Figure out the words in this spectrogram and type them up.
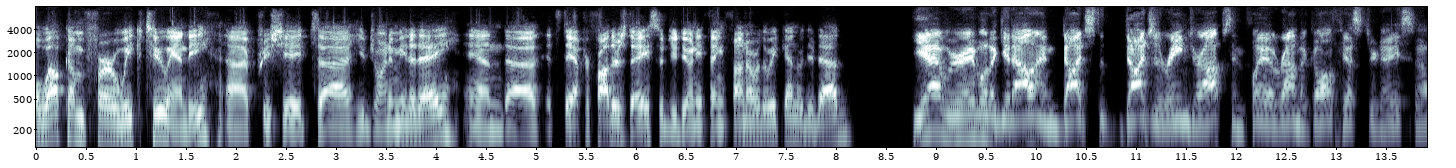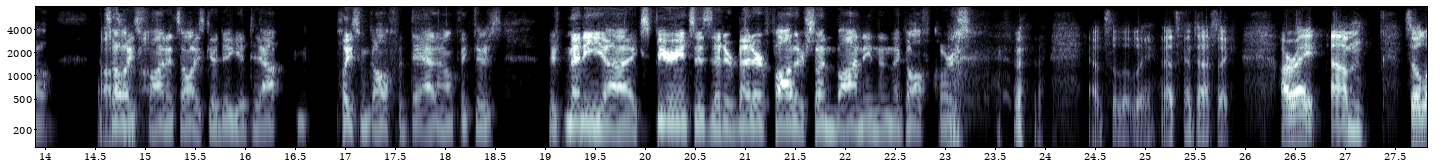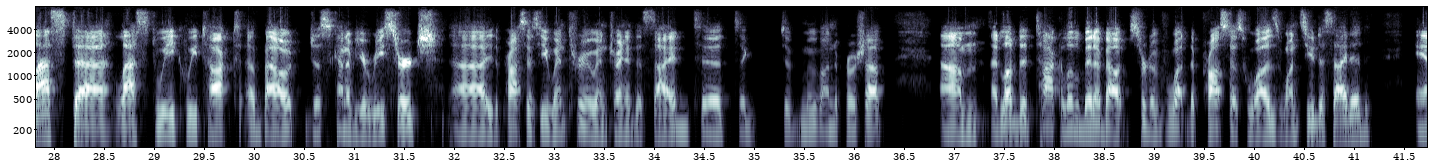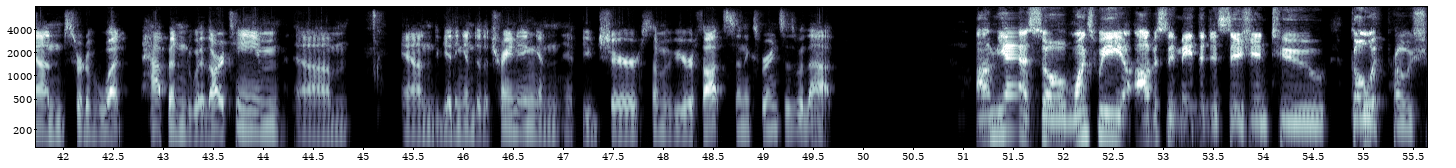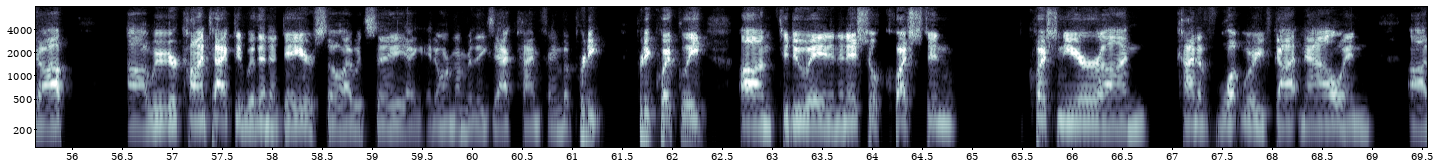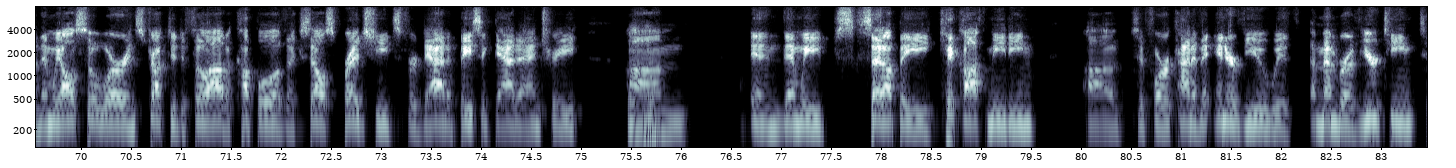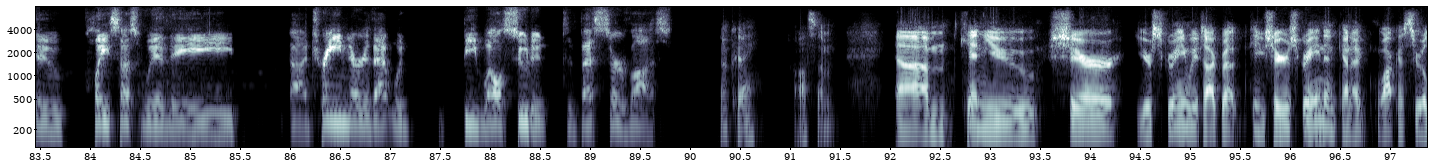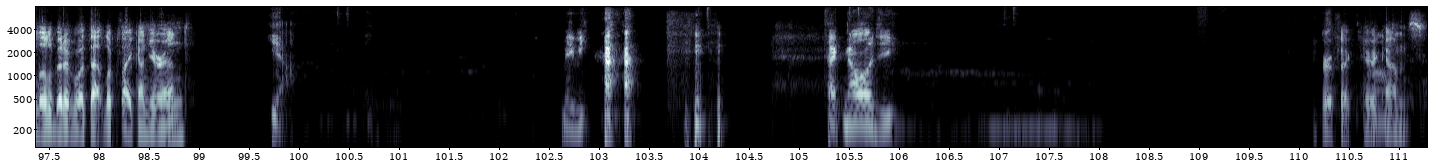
Well, welcome for week two, Andy. I uh, appreciate uh, you joining me today. And uh, it's day after Father's Day. So, did you do anything fun over the weekend with your dad? Yeah, we were able to get out and dodge the, dodge the raindrops and play a round of golf yesterday. So it's awesome. always fun. It's always good to get to out play some golf with dad. I don't think there's there's many uh, experiences that are better father son bonding than the golf course. Absolutely, that's fantastic. All right, um, so last uh, last week we talked about just kind of your research, uh, the process you went through, and trying to decide to to to move on to ProShop. Um, I'd love to talk a little bit about sort of what the process was once you decided, and sort of what happened with our team, um, and getting into the training, and if you'd share some of your thoughts and experiences with that. Um, yeah, so once we obviously made the decision to go with ProShop, uh, we were contacted within a day or so. I would say I, I don't remember the exact time frame, but pretty pretty quickly um, to do a, an initial question questionnaire on kind of what we've got now, and uh, then we also were instructed to fill out a couple of Excel spreadsheets for data, basic data entry, mm-hmm. um, and then we set up a kickoff meeting uh, to for kind of an interview with a member of your team to place us with a uh, trainer that would be well suited to best serve us. Okay, awesome. Um, can you share your screen? We talked about, can you share your screen and kind of walk us through a little bit of what that looked like on your end? Yeah. Maybe. Technology. Perfect. Here it comes.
